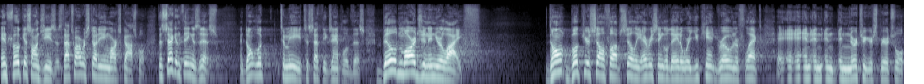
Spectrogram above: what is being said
and focus on Jesus. That's why we're studying Mark's gospel. The second thing is this, and don't look to me to set the example of this build margin in your life. Don't book yourself up silly every single day to where you can't grow and reflect and, and, and, and nurture your spiritual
